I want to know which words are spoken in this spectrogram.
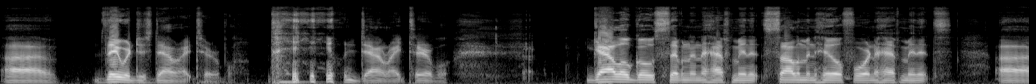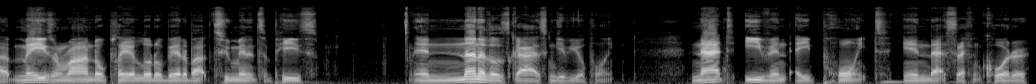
Uh, they were just downright terrible. downright terrible. Gallo goes seven and a half minutes. Solomon Hill four and a half minutes. Uh, Mays and Rondo play a little bit, about two minutes apiece, and none of those guys can give you a point. Not even a point in that second quarter.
